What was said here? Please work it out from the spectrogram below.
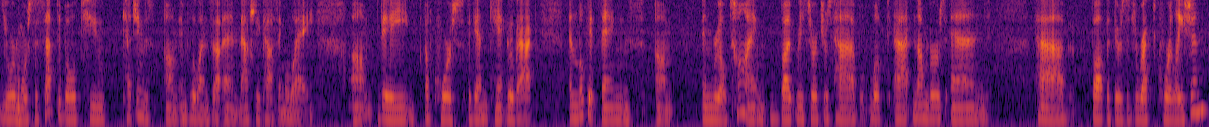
you were more susceptible to catching this um, influenza and actually passing away. Um, they, of course, again, can't go back and look at things um, in real time, but researchers have looked at numbers and have thought that there's a direct correlation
